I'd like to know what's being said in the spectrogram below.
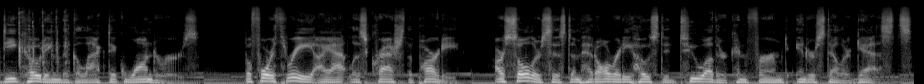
Decoding the Galactic Wanderers. Before 3I Atlas crashed the party, our solar system had already hosted two other confirmed interstellar guests,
